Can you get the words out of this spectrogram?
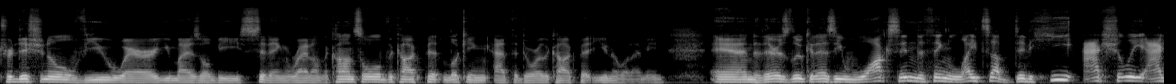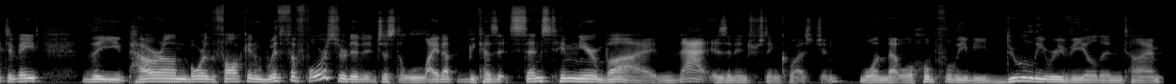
traditional view where you might as well be sitting right on the console of the cockpit looking at the door of the cockpit. You know what I mean. And there's Luke, and as he walks in, the thing lights up. Did he actually activate? The power on board the Falcon with the Force, or did it just light up because it sensed him nearby? That is an interesting question, one that will hopefully be duly revealed in time.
